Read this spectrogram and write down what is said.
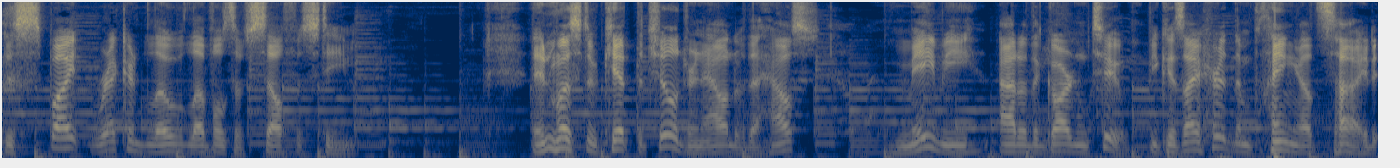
despite record low levels of self esteem. It must have kept the children out of the house, maybe out of the garden too, because I heard them playing outside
